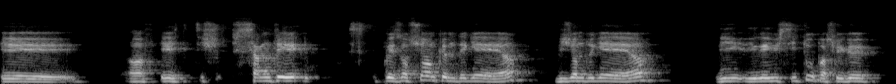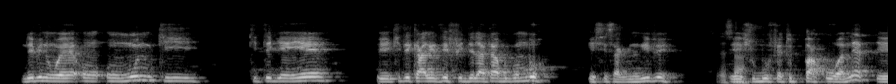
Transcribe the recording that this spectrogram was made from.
et, et ça me présomption que je gagné, hein, vision de gagné, hein, il, réussit tout parce que depuis nous, on, on monde qui, qui t'a gagné et qui t'a arrêté fidèle à Tabou Gombo. E se sa gwen rive. E Choubou fè tout parkou anèt. E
